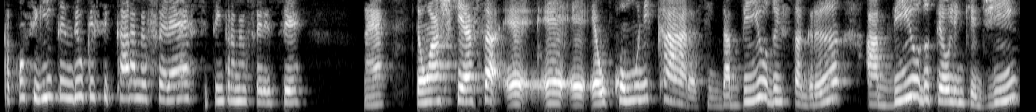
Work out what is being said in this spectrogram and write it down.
para conseguir entender o que esse cara me oferece, tem para me oferecer né? Então acho que essa é, é, é, é, o comunicar, assim, da bio do Instagram, a bio do teu LinkedIn,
